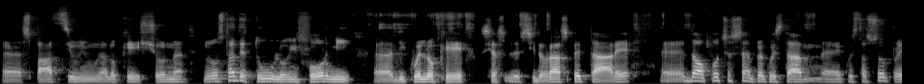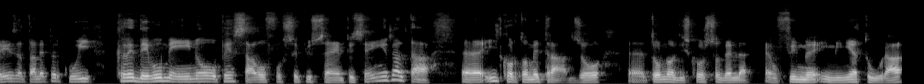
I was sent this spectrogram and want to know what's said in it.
eh, spazio in una location, nonostante tu lo informi eh, di quello che si, si dovrà aspettare, eh, dopo c'è sempre questa, eh, questa, sorpresa tale per cui credevo meno o pensavo fosse più semplice. In realtà il cortometraggio, torno al discorso del è un film in miniatura,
